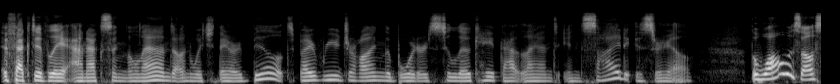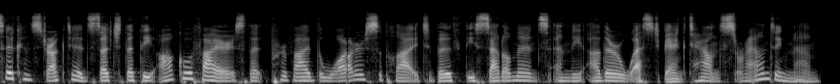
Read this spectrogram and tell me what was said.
effectively annexing the land on which they are built by redrawing the borders to locate that land inside Israel. The wall was also constructed such that the aquifers that provide the water supply to both the settlements and the other West Bank towns surrounding them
